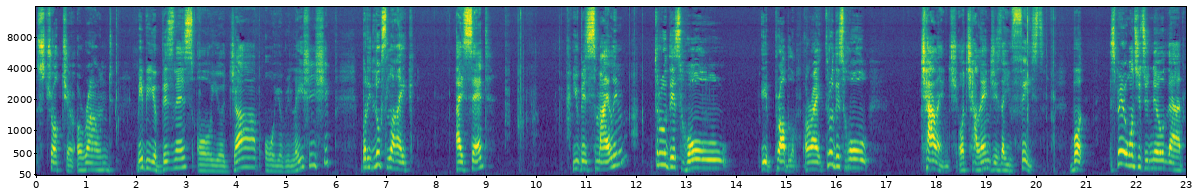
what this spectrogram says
structure around maybe your business or your job or your relationship. But it looks like I said you've been smiling through this whole eh, problem, all right? Through this whole challenge or challenges that you faced. But Spirit wants you to know that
